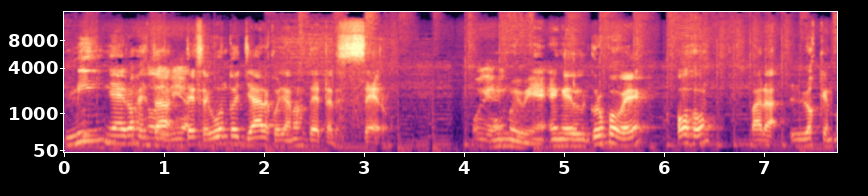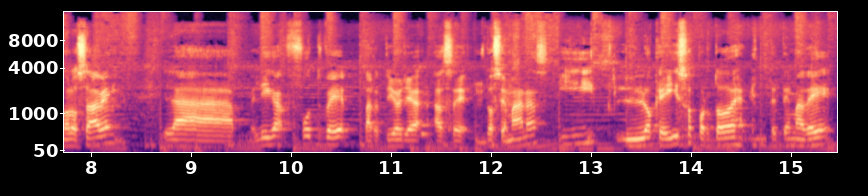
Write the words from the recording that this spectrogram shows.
Mineros está de segundo, Yaracuyanos de tercero. Muy bien. Muy bien. En el grupo B, ojo, para los que no lo saben, La Liga Fútbol partió ya hace dos semanas y lo que hizo por todo este tema de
